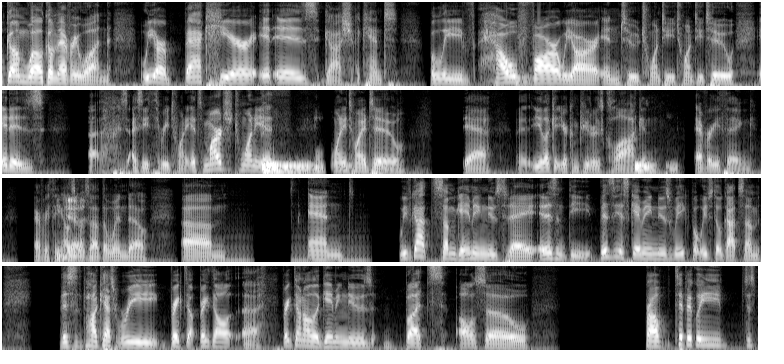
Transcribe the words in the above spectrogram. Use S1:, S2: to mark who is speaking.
S1: Welcome, welcome everyone. We are back here. It is, gosh, I can't believe how far we are into 2022. It is, uh, I see 320. It's March 20th, 2022. Yeah, you look at your computer's clock and everything, everything else
S2: Yeah.
S1: goes out the window. Um, and we've got some gaming news today. It isn't the busiest gaming news week, but we've still got some. This is the podcast where we break down break down uh, break down all the gaming news, but also prob- typically just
